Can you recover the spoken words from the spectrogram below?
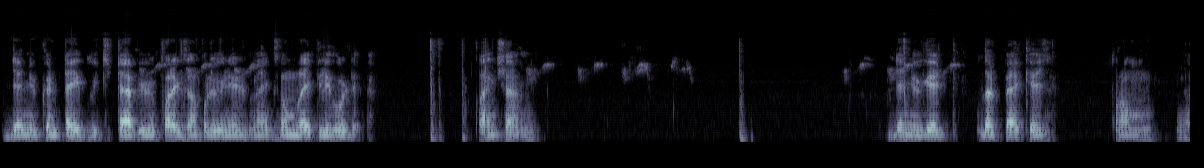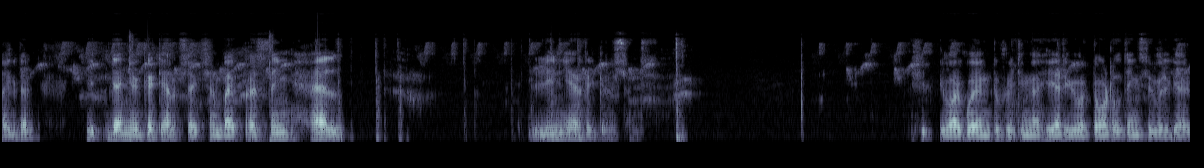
Then you can type which tab for example you need maximum likelihood function then you get that package from like that. Then you get help section by pressing help linear regressions. You are going to fitting here your total things you will get.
